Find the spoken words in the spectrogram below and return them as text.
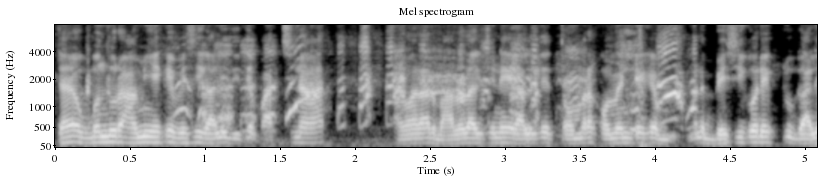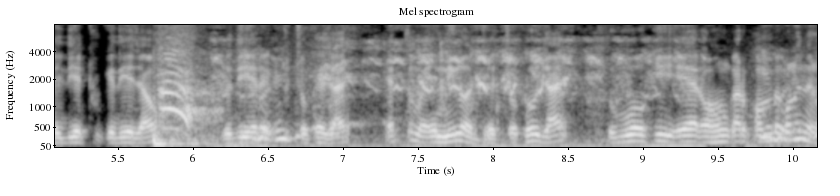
যাই হোক বন্ধুরা, আমি একে বেশি গালি দিতে পারছি না আর। আমার আর ভালো লাগছে না এই গালিতে। তোমরা কমেন্টে মানে বেশি করে একটু গালি দিয়ে ঠুকে দিয়ে যাও যদি এর একটু চোখে যায়। এর তো নিলজ্জ চোখেও যায়। তবুও কি এর অহংকার কমবে? কোনোদিন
